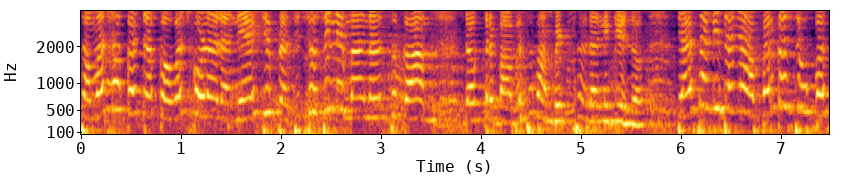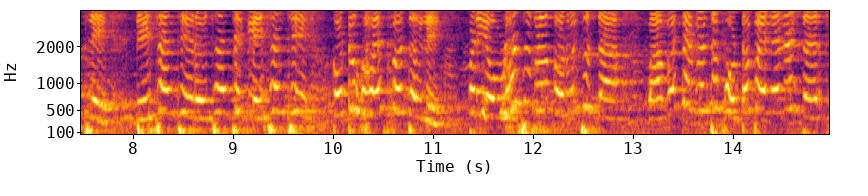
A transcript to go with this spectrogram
समान हक्काच्या कवच कोणाला न्यायाची प्रतिशोषी निर्माणाचं काम डॉक्टर बाबासाहेब आंबेडकरांनी केलं. त्यासाठी त्याने अपार कष्ट उपासले. देशांचे रोषांचे क्लेशांचे कटू घास बसवले पण एवढं सगळं करून सुद्धा बाबासाहेबांचा फोटो पाहिल्यानंतर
